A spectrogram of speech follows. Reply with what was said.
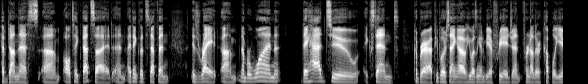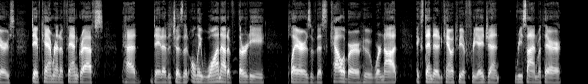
have done this. Um, I'll take that side, and I think that Stefan is right. Um, number one, they had to extend Cabrera. People are saying, oh, he wasn't going to be a free agent for another couple years. Dave Cameron of Fangraphs had data that shows that only one out of 30 players of this caliber who were not extended came out to be a free agent, re-signed with their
